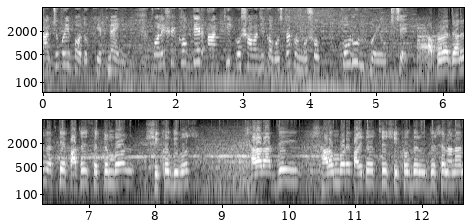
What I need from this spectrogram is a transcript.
কার্যকরী পদক্ষেপ নেয়নি। ফলে শিক্ষকদের আর্থিক ও সামাজিক অবস্থা ক্রমশ করুণ হয়ে উঠছে। আপনারা জানেন আজকে পাঁচই সেপ্টেম্বর শিক্ষক দিবস। সারা রাজ্যেই সাড়ম্বরে পালিত হচ্ছে শিক্ষকদের উদ্দেশ্যে নানান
